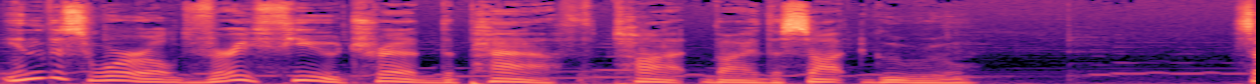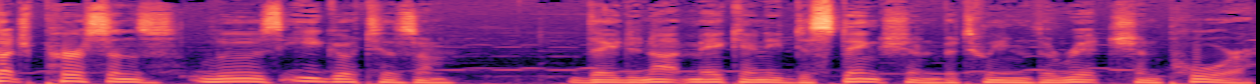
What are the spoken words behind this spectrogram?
In this world, very few tread the path taught by the Sat Guru. Such persons lose egotism. They do not make any distinction between the rich and poor.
